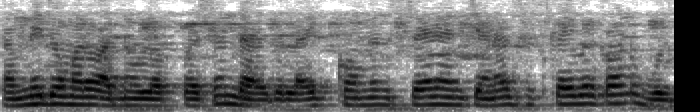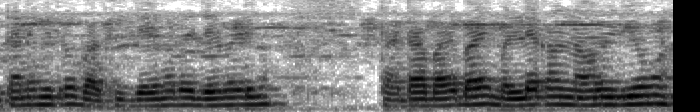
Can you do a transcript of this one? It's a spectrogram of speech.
તમને જો અમારો આજનો વ્લોગ પસંદ આવે તો like comment share and channel subscriber કરવાનું ભૂલતા નહીં મિત્રો. બાકી જય માતા જય મેળીમાં ટાટા બાય બાય મળ્યા કાલ નવા વિડીયોમાં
